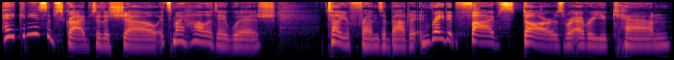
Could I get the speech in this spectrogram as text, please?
Hey, can you subscribe to the show? It's my holiday wish. Tell your friends about it and rate it five stars wherever you can.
